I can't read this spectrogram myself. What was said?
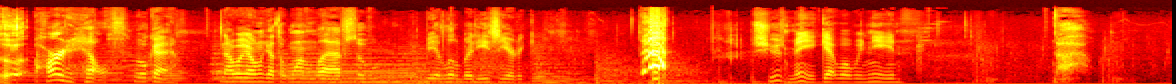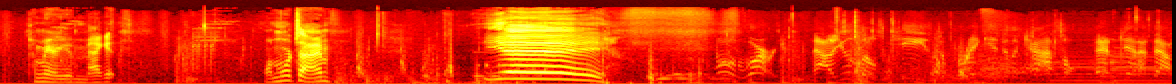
Ugh, heart health. Okay. Now we only got the one left, so it'll be a little bit easier to... Ah! Excuse me, get what we need. Ah. Come here, you maggot. One more time. Yay! Smooth work. Now use those keys to break into the castle and get at that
